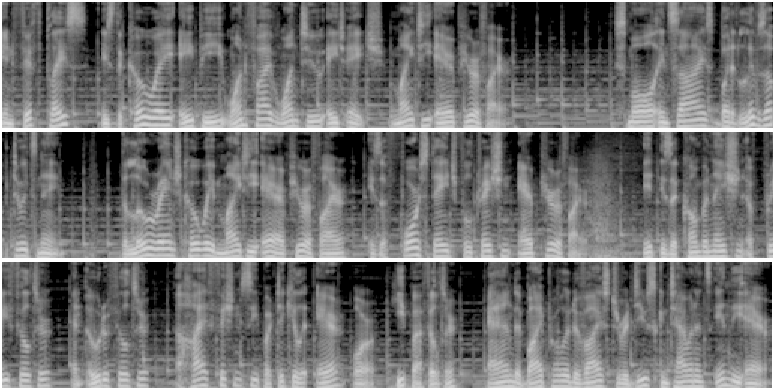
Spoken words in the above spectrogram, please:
In fifth place is the Coway AP1512HH Mighty Air Purifier. Small in size, but it lives up to its name. The low-range Coway Mighty Air Purifier is a four-stage filtration air purifier. It is a combination of pre-filter, an odor filter, a high-efficiency particulate air or HEPA filter, and a bipolar device to reduce contaminants in the air.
